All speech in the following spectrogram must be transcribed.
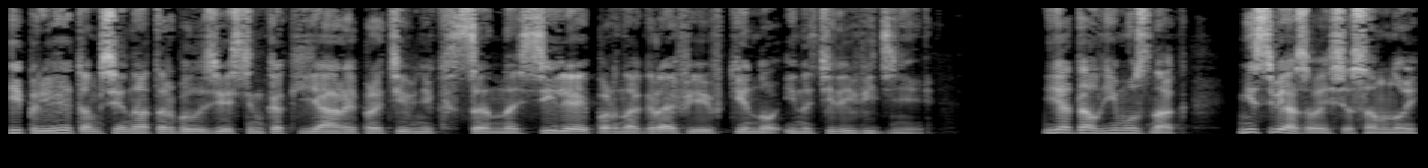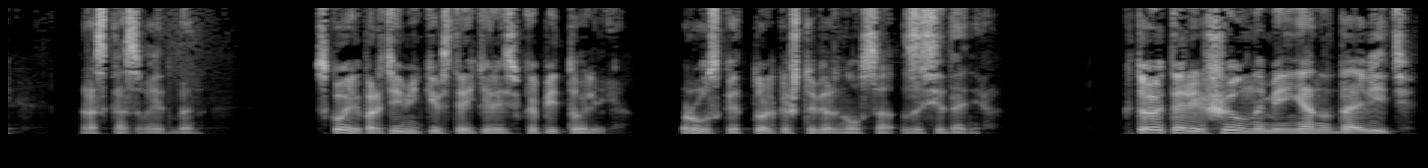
и при этом сенатор был известен как ярый противник сцен насилия и порнографии в кино и на телевидении. «Я дал ему знак «Не связывайся со мной», — рассказывает Бен. Вскоре противники встретились в Капитолии. Русский только что вернулся с заседания. «Кто это решил на меня надавить?»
